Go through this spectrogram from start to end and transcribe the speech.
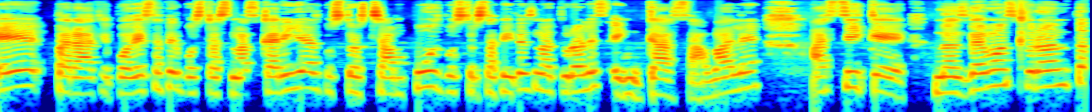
eh, para que podáis hacer vuestras mascarillas, vuestros champús, vuestros aceites naturales en casa, ¿vale? Así que nos vemos pronto.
